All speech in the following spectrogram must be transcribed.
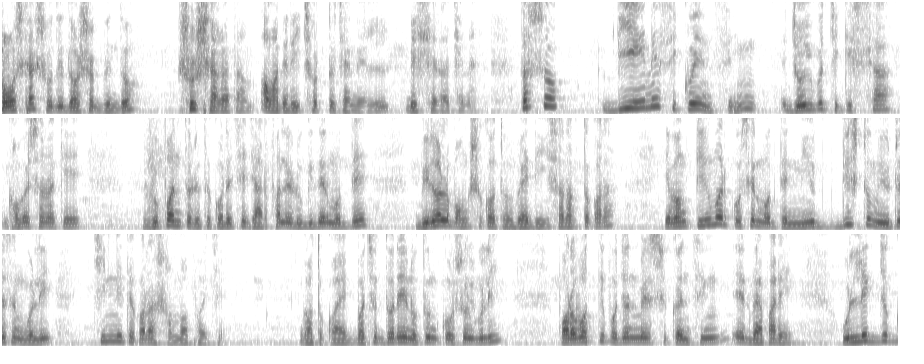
নমস্কার সুদী দর্শকবৃন্দ, সুস্বাগতম আমাদের এই ছোট্ট চ্যানেল বিশ্বের রচনায়। দর্শক ডিএনএ সিকোয়েন্সিং জৈব চিকিৎসা গবেষণাকে রূপান্তরিত করেছে, যার ফলে রোগীদের মধ্যে বিরল বংশগত ব্যাধি শনাক্ত করা এবং টিউমার কোষের মধ্যে নির্দিষ্ট মিউটেশনগুলি চিহ্নিত করা সম্ভব হয়েছে। গত কয়েক বছর ধরে নতুন কৌশলগুলি পরবর্তী প্রজন্মের সিকোয়েন্সিং এর ব্যাপারে উল্লেখযোগ্য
